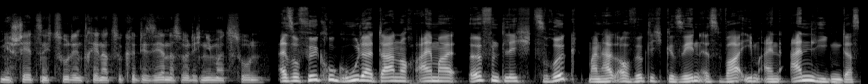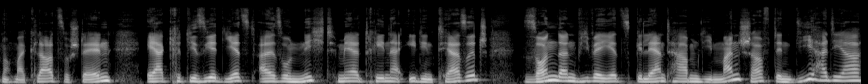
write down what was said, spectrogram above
Mir steht es nicht zu, den Trainer zu kritisieren, das würde ich niemals tun. Also Füllkrug rudert da noch einmal öffentlich zurück. Man hat auch wirklich gesehen, es war ihm ein Anliegen, das nochmal klarzustellen. Er kritisiert jetzt also nicht mehr Trainer Edin Terzic, sondern wie wir jetzt gelernt haben, die Mannschaft, denn die hat ja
